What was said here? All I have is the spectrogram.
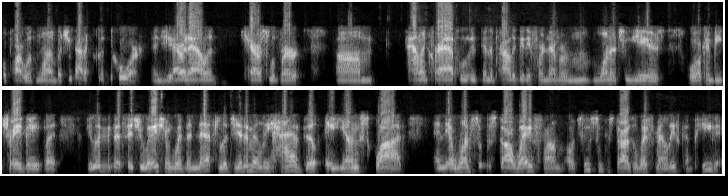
or part with one. But you got a good core and Jarrett Allen, Caris LeVert, um, Allen Crabbe, who is going to probably be there for another one or two years, or can be trade bait. But you look at that situation where the Nets legitimately have built a young squad, and they're one superstar away from, or two superstars away from at least competing.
